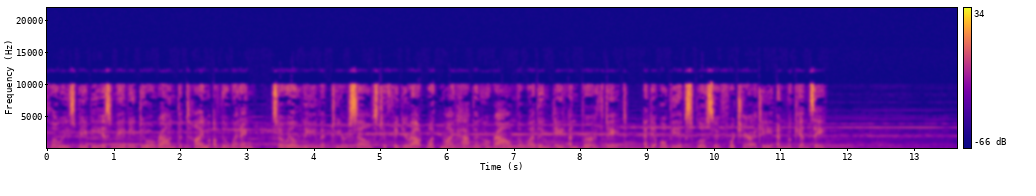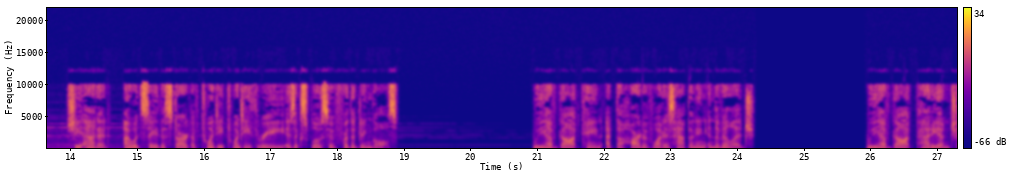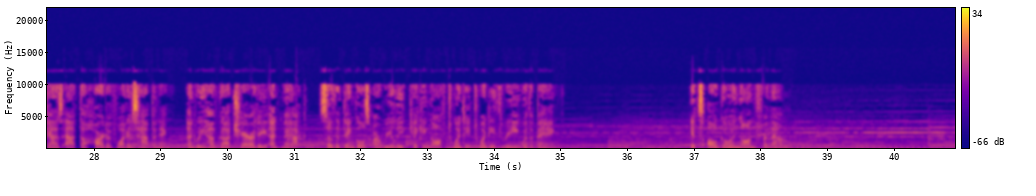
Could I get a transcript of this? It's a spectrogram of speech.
Chloe's baby is maybe due around the time of the wedding, so we'll leave it to yourselves to figure out what might happen around the wedding date and birth date, and it will be explosive for Charity and Mackenzie. She added, I would say the start of 2023 is explosive for the Dingles. We have got Cain at the heart of what is happening in the village. We have got Paddy and Chas at the heart of what is happening, and we have got Charity and Mac, so the Dingles are really kicking off 2023 with a bang. It's all going on for them.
